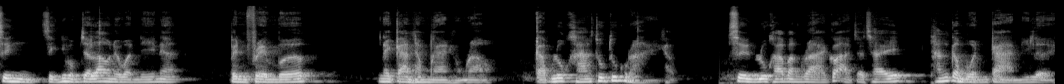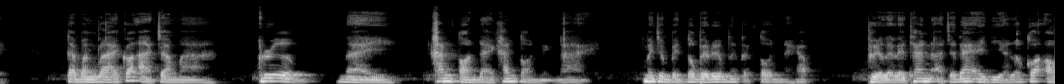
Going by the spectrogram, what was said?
ซึ่งสิ่งที่ผมจะเล่าในวันนี้เนี่ยเป็น framework ในการทำงานของเรา กับลูกค้าทุก ๆ รายครับ ซึ่งลูกค้าบางรายก็อาจจะใช้ทั้งกระบวนการนี้เลย แต่บางรายก็อาจจะมาเริ่มในขั้นตอนใดขั้นตอนหนึ่งได้ ไม่จำเป็นต้องไปเริ่มตั้งแต่ต้นนะครับเผื่อหลาย ๆ ท่านอาจจะได้ไอเดียแล้วก็เอา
